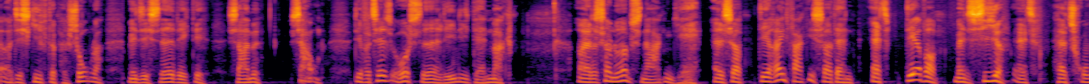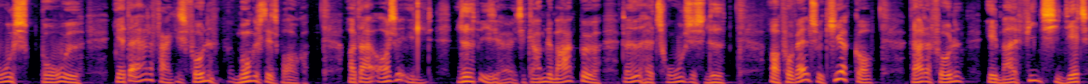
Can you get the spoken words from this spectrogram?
og det skifter personer, men det er stadigvæk det samme savn. Det fortælles otte steder alene i Danmark. Og er der så noget om snakken? Ja. Altså, det er rent faktisk sådan, at der hvor man siger, at herr Troels boede, ja, der er der faktisk fundet munkestensbrokker. Og der er også et led i øh, de gamle markbøger, der hedder herr Troelses led. Og på Valsø Kirkegård, der er der fundet en meget fin signet,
